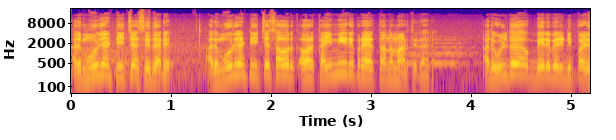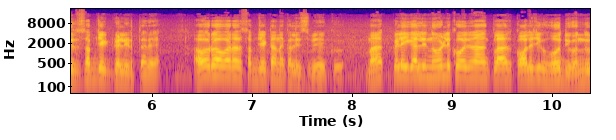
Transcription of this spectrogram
ಅದು ಮೂರು ಜನ ಟೀಚರ್ಸ್ ಇದ್ದಾರೆ. ಅದು ಮೂರು ಜನ ಟೀಚರ್ಸ್ ಅವರು, ಅವರ ಕೈಮೀರಿ ಪ್ರಯತ್ನ ಮಾಡ್ತಿದ್ದಾರೆ. ಅದು ಉಳಿದ ಬೇರೆ ಬೇರೆ ಡಿಪಾರ್ಟ್ ಸಬ್ಜೆಕ್ಟ್ಗಳಿರ್ತದೆ ಅವರು ಅವರ ಸಬ್ಜೆಕ್ಟನ್ನು ಕಲಿಸಬೇಕು. ಮಕ್ಕಳಿಗೆ ಅಲ್ಲಿ ನೋಡ್ಲಿಕ್ಕೆ ಹೋಗಿ ನಾನು ಕ್ಲಾಸ್ ಕಾಲೇಜಿಗೆ ಹೋದ್ವಿ. ಒಂದು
